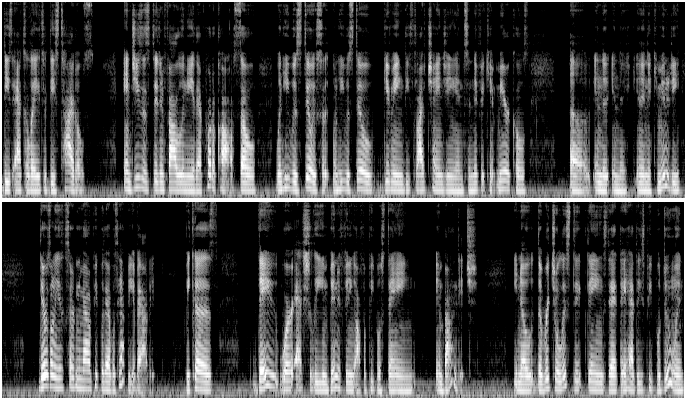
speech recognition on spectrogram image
these accolades or these titles. And Jesus didn't follow any of that protocol. So when he was still when he was still giving these life changing and significant miracles, uh, in the in the in the community, there was only a certain amount of people that was happy about it because they were actually benefiting off of people staying in bondage. You know, the ritualistic things that they had these people doing,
